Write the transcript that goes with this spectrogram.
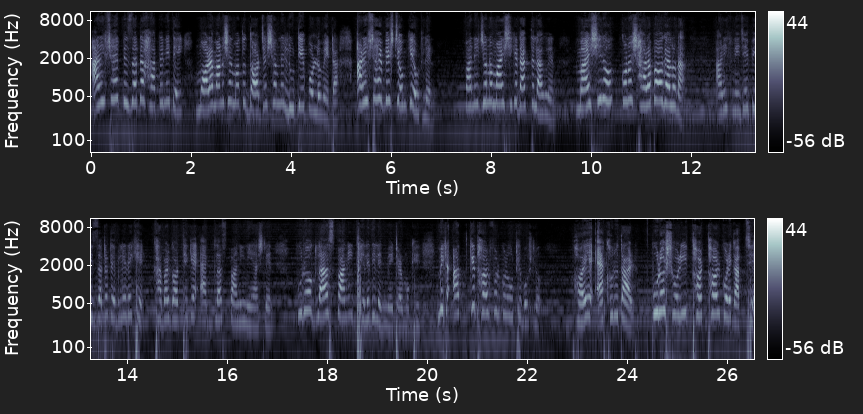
আরিফ সাহেব পিৎজাটা হাতে নিতেই মরা মানুষের মতো দরজার সামনে লুটিয়ে পড়ল মেয়েটা। আরিফ সাহেব বেশ চমকে উঠলেন। পানির জন্য মাইশিকে ডাকতে লাগলেন। মাইশিরও কোনো সাড়া পাওয়া গেল না। আরিফ নিজেই পিৎজাটা টেবিলে রেখে খাবার ঘর থেকে এক গ্লাস পানি নিয়ে আসলেন। পুরো গ্লাস পানি ঢেলে দিলেন মেয়েটার মুখে। মেয়েটা আতকে ধরফর করে উঠে বসল। ভয়ে এখনও তার পুরো শরীর থরথর করে কাঁপছে।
